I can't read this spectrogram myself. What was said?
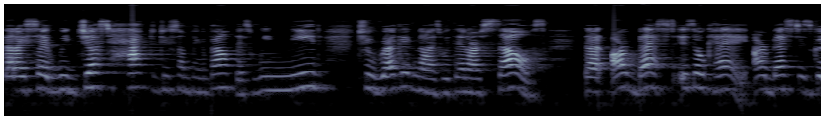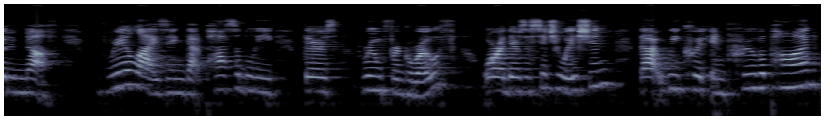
that I said, we just have to do something about this. We need to recognize within ourselves that our best is okay, our best is good enough. Realizing that possibly there's room for growth or there's a situation that we could improve upon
